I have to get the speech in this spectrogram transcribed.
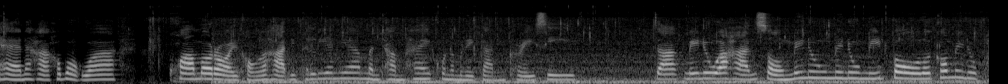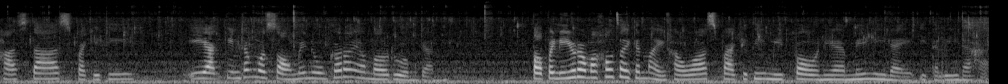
แท้ๆนะคะ เขาบอกว่าความอร่อยของอาหารอิตาเลียนเนี่ยมันทำให้คนอเมริกัน crazy จากเมนูอาหารสองเมนูเมนูมีดโบลแล้วก็เมนูพาสต้าสปาเกตตี อยากกินทั้งหมด 2 เมนูก็เลยเอามารวมกัน ต่อไปนี้เรามาเข้าใจกันใหม่ค่ะว่าสปาเกตตี้มีดโบลเนี่ยไม่มีในอิตาลีนะคะ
